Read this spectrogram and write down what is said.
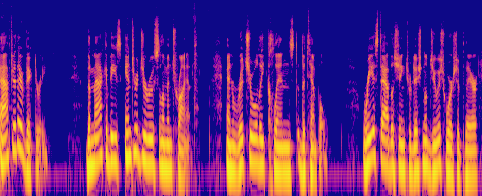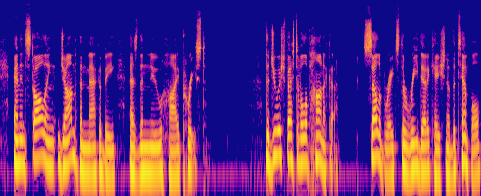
After their victory, the Maccabees entered Jerusalem in triumph and ritually cleansed the temple, reestablishing traditional Jewish worship there and installing Jonathan Maccabee as the new high priest. The Jewish festival of Hanukkah celebrates the rededication of the temple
